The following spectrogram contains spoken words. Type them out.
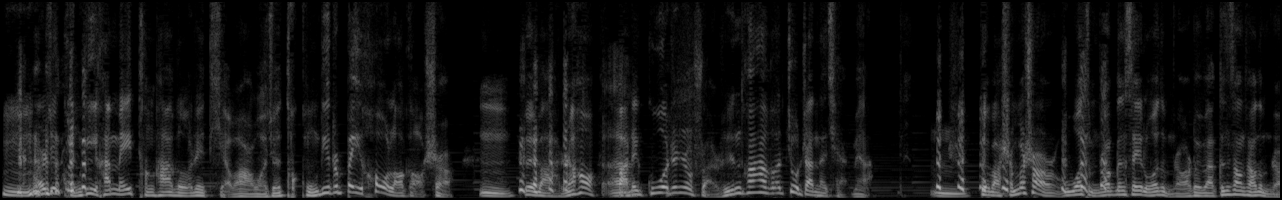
嗯 而且孔蒂还没滕哈格这铁腕，我觉得孔蒂这背后老搞事儿，嗯对吧？然后 把这锅真正甩出去，人滕哈格就站在前面，嗯，对吧？什么事儿我怎么着跟 C 罗怎么着，对吧？跟桑乔怎么着，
